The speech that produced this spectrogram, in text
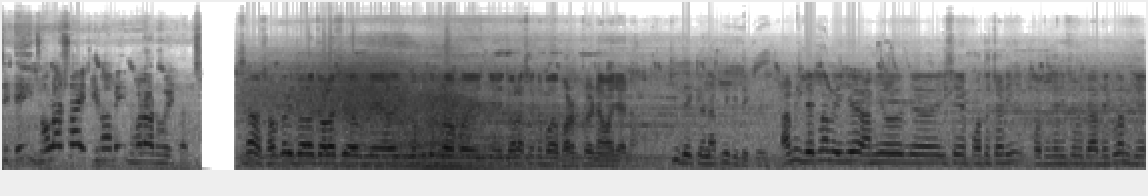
যে এই জলাশয় এভাবেই ভরাট হয়ে যাচ্ছে। না সরকারি জলা জলাশয় জমিতে জলাশয় তো ভরাট করে নেওয়া যায় না। কি দেখলেন? আপনি কি দেখলেন? আমি দেখলাম এই যে আমিও যে এসে পথচারী পথচারী হিসেবে যা দেখলাম যে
